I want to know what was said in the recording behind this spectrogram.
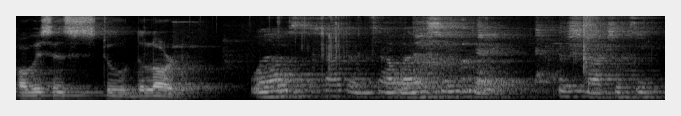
obeisance to the Lord. 我要稍等一下，我要先给 Krishna 致敬。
